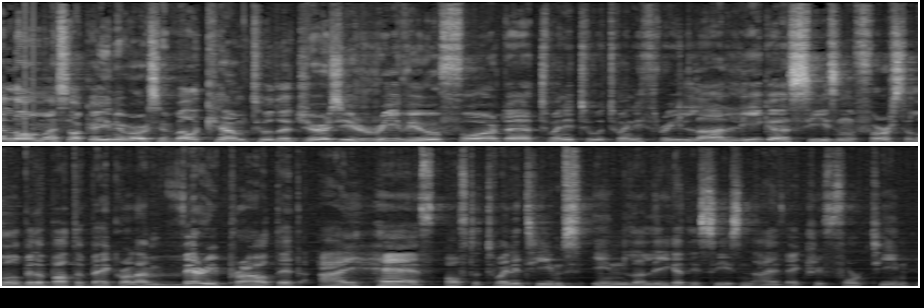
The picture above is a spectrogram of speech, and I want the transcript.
Hello my soccer universe and welcome to the jersey review for the 22-23 La Liga season. First a little bit about the background. I'm very proud that I have of the 20 teams in La Liga this season, I have actually 14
